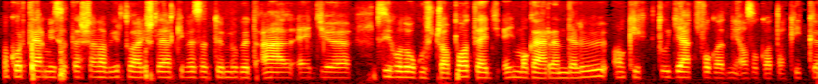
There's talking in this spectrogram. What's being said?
akkor természetesen a virtuális lelkivezető mögött áll egy pszichológus csapat, egy, egy magárrendelő, akik tudják fogadni azokat, akik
